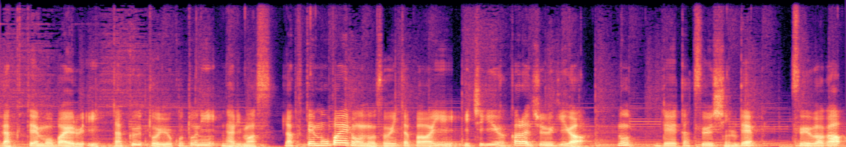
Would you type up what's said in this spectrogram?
楽天モバイル一択ということになります。楽天モバイルを除いた場合、1ギガから10ギガのデータ通信で通話が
